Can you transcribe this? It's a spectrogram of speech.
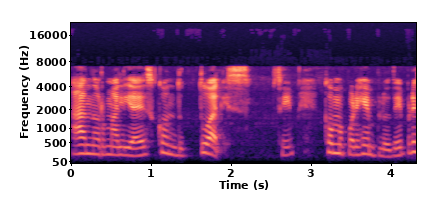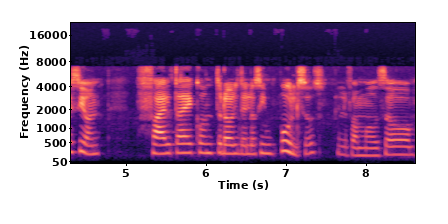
anormalidades conductuales, ¿sí? como por ejemplo depresión, falta de control de los impulsos, el famoso,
